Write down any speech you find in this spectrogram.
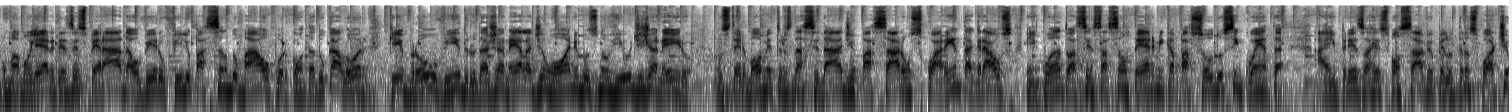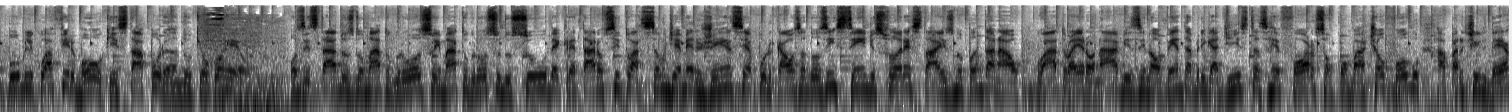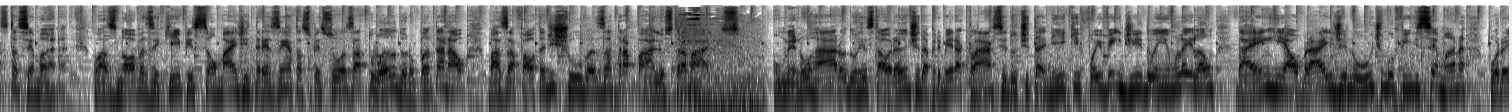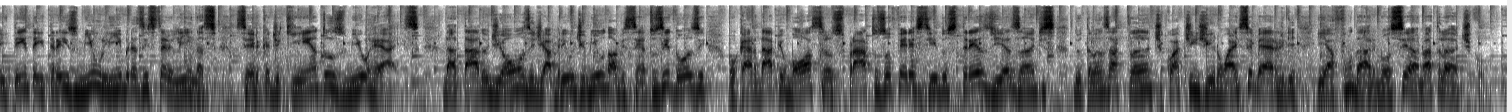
Uma mulher desesperada ao ver o filho passando mal por conta do calor quebrou o vidro da janela de um ônibus no Rio de Janeiro. Os termômetros na cidade passaram os 40 graus, enquanto a sensação térmica passou dos 50. A empresa responsável pelo transporte público afirmou que está apurando o que ocorreu. Os estados do Mato Grosso e Mato Grosso do Sul decretaram situação de emergência por causa dos incêndios florestais no Pantanal. Quatro aeronaves e 90 brigadistas reforçam o combate ao fogo a partir desta semana. Com as novas equipes, são mais de 300 pessoas atuando no Pantanal, mas a falta de chuvas atrapalha os trabalhos. Um menu raro do restaurante da primeira classe do Titanic foi vendido em um leilão da Henry Albright no último fim de semana por 83 mil libras esterlinas, cerca de 500 mil reais. Datado de 11 de abril de 1912, o cardápio mostra os pratos oferecidos três dias antes do transatlântico atingir um iceberg e afundar no Oceano Atlântico.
